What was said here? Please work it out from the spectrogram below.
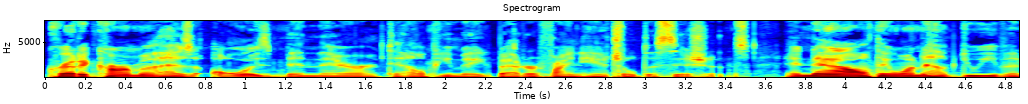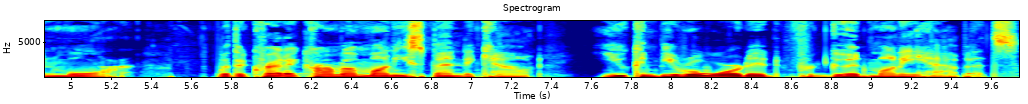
Credit Karma has always been there to help you make better financial decisions. And now they want to help you even more. With the Credit Karma Money Spend account, you can be rewarded for good money habits.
